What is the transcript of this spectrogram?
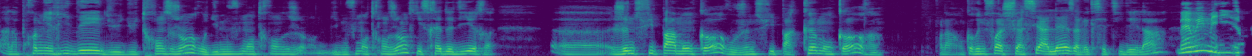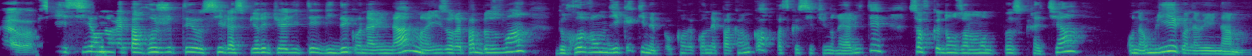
à la première idée du, du, transgenre ou du mouvement transgenre, du mouvement transgenre qui serait de dire euh, je ne suis pas mon corps ou je ne suis pas que mon corps, voilà, encore une fois, je suis assez à l'aise avec cette idée-là. Ben oui, mais euh, si, on n'avait pas rejeté aussi la spiritualité, l'idée qu'on a une âme, ils n'auraient pas besoin de revendiquer qu'on n'est pas qu'un corps, parce que c'est une réalité. Sauf que dans un monde post-chrétien, on a oublié qu'on avait une âme.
